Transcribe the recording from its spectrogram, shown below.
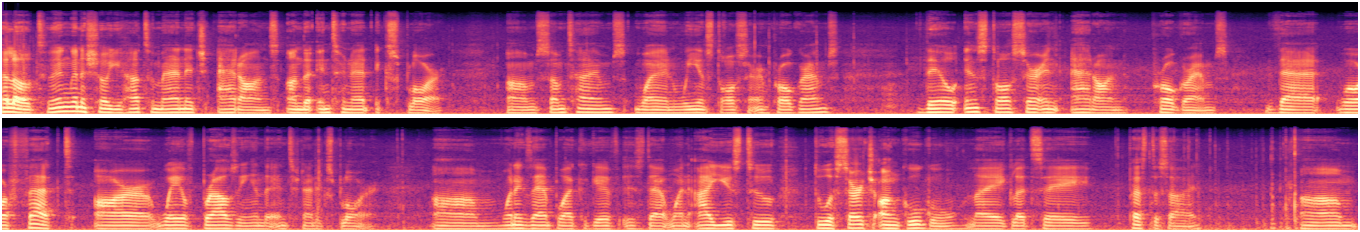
Hello, today I'm going to show you how to manage add-ons on the Internet Explorer. Um, sometimes when we install certain programs, they'll install certain add-on programs that will affect our way of browsing in the Internet Explorer. Um, one example I could give is that when I used to do a search on Google, like let's say pesticide, um,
